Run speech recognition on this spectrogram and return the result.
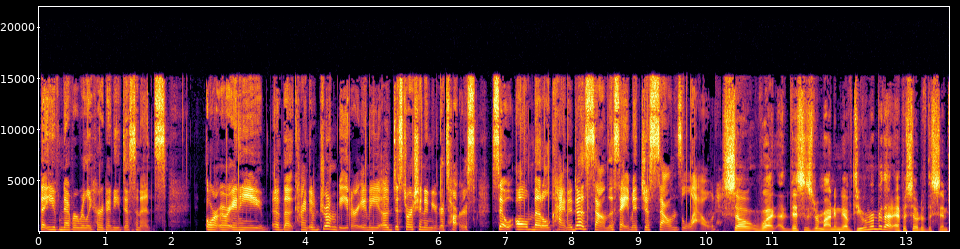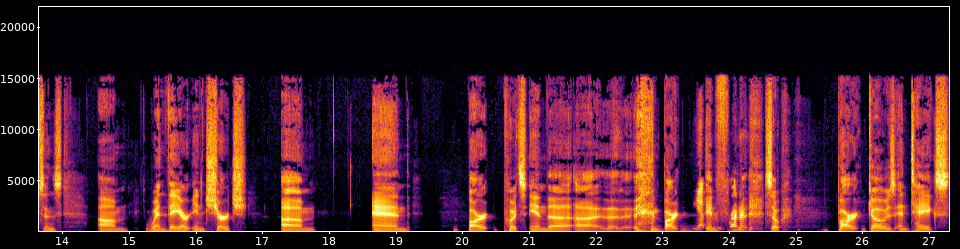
that you've never really heard any dissonance or, or any of that kind of drum beat or any uh, distortion in your guitars. So all metal kind of does sound the same. It just sounds loud. So what uh, this is reminding me of, do you remember that episode of The Simpsons um when they are in church um and Bart puts in the uh the, Bart Yep. in front of so Bart goes and takes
